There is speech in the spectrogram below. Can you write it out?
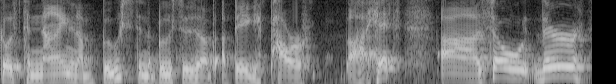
goes to nine in a boost, and the boost is a, a big power uh, hit. Uh, so they're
